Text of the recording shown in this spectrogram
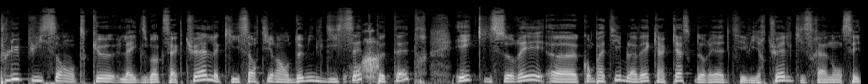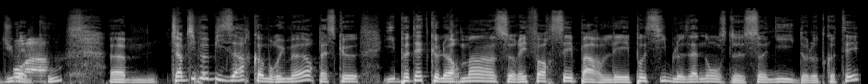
plus puissante que la Xbox actuelle, qui sortira en 2017 peut-être, et qui serait euh, compatible avec un casque de réalité virtuelle qui serait annoncé du wow. même coup. Euh, c'est un petit peu bizarre comme rumeur parce que peut-être que leurs mains seraient forcées par les possibles annonces de Sony de l'autre côté,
